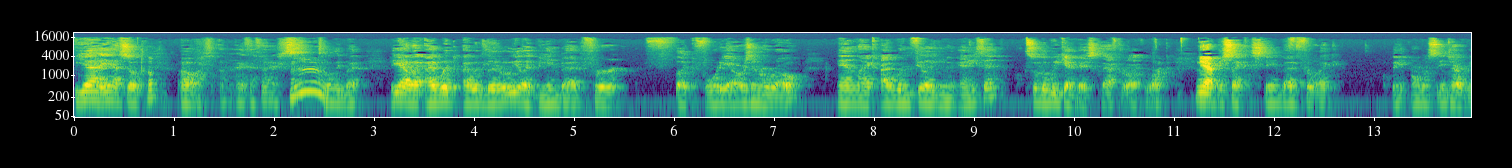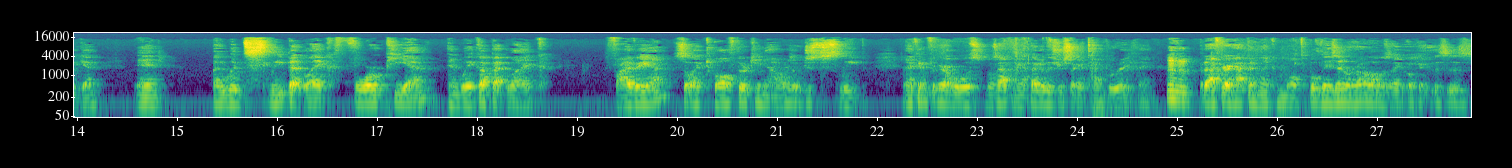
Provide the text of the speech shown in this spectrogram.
yeah, yeah. So Cool. oh, I, I thought I No. totally, but yeah, like I would, I would literally like be in bed for like forty hours in a row, and like I wouldn't feel like doing anything. So the weekend basically after like work, Yeah. Just like stay in bed for like the, almost the entire weekend, and I would sleep at like four p.m. and wake up at like five a.m. So like 12, 13 hours of just sleep. And I couldn't figure out what was, what was happening. I thought it was just like a temporary thing. Mhm. But after it happened like multiple days in a row, I was like, okay, this is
